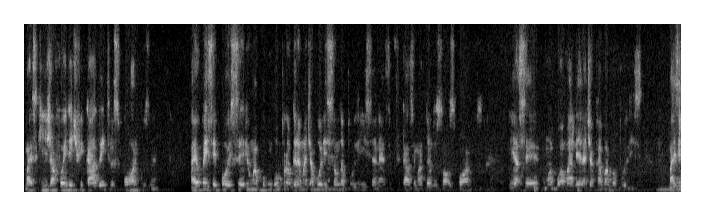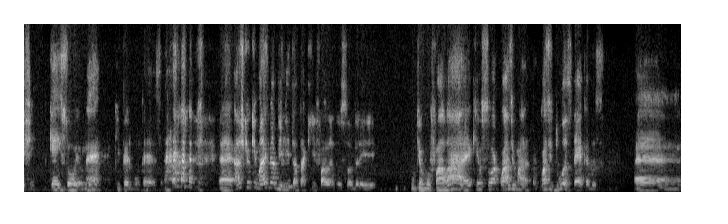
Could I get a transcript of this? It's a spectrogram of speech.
mas que já foi identificado entre os porcos, né? Aí eu pensei, pô, isso seria uma, um bom programa de abolição da polícia, né? Se ficasse matando só os porcos, ia ser uma boa maneira de acabar com a polícia. Mas, enfim, quem sou eu, né? Que pergunta é essa? é, acho que o que mais me habilita a estar aqui falando sobre o que eu vou falar é que eu sou há quase, uma, quase duas décadas é,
